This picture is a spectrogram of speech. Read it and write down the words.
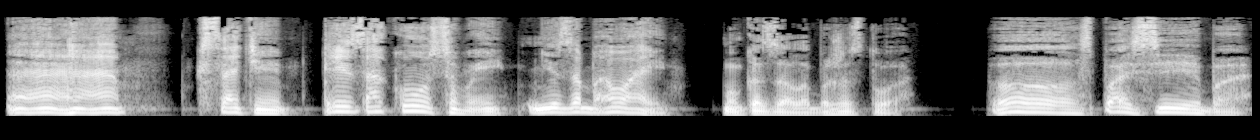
Ага. Кстати, ты закусывай, не забывай, указало божество. О, спасибо.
